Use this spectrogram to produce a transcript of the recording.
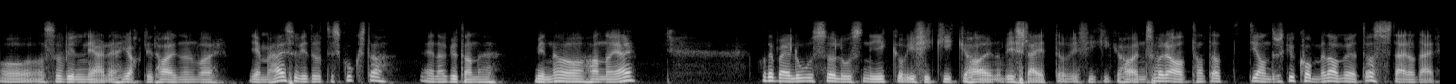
Og, og så ville han gjerne jakte litt hardere når han var hjemme her, så vi dro til skogs, da. En av guttene mine og han og jeg. Og det ble los, og losen gikk, og vi fikk ikke haren, og vi sleit, og vi fikk ikke haren. Så var det avtalt at de andre skulle komme da og møte oss der og der.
